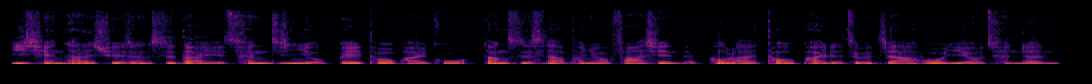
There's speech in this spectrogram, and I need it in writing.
以前他的学生时代也曾经有被偷拍过，当时是他朋友发现的，后来偷拍的这个家伙也有承认。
